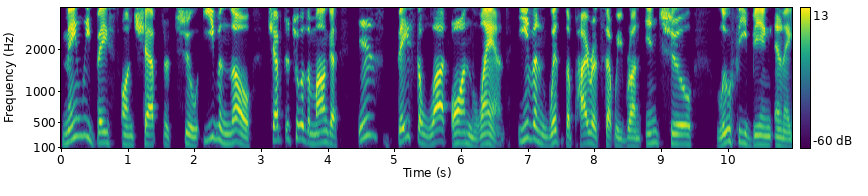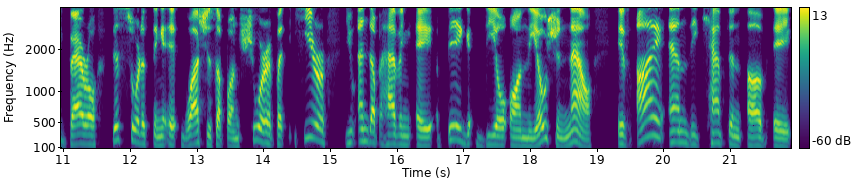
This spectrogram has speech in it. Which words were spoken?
mainly based on chapter two even though chapter two of the manga is based a lot on land, even with the pirates that we run into, Luffy being in a barrel, this sort of thing, it washes up on shore. But here you end up having a big deal on the ocean. Now, if I am the captain of a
